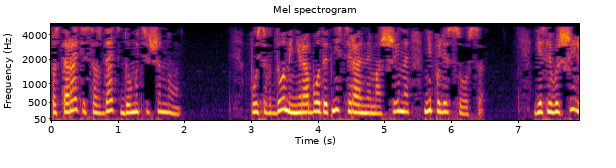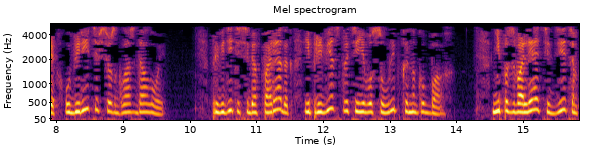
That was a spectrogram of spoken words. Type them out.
Постарайтесь создать дома тишину. Пусть в доме не работают ни стиральные машины, ни пылесосы. Если вы шили, уберите все с глаз долой. Приведите себя в порядок и приветствуйте его с улыбкой на губах. Не позволяйте детям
